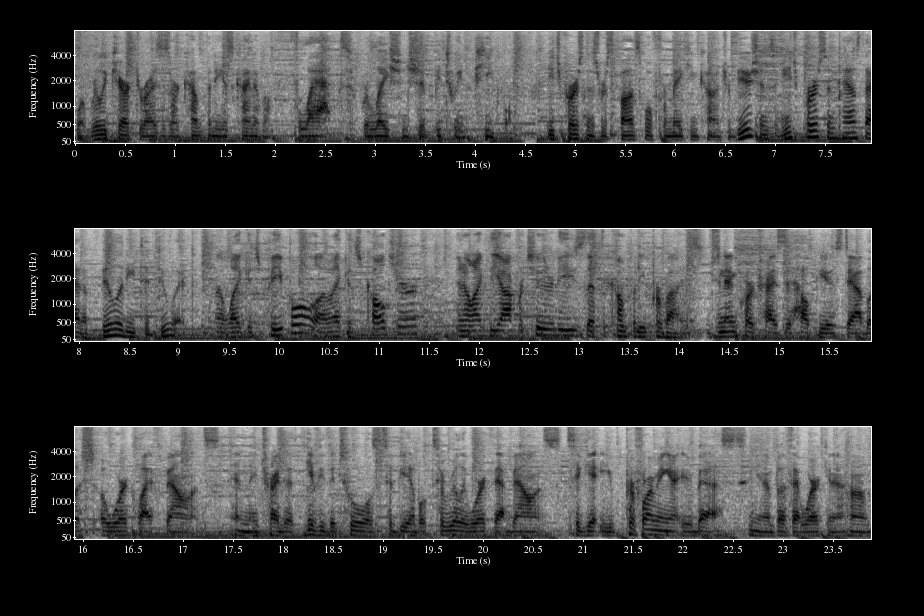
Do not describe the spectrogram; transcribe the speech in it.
What really characterizes our company is kind of a flat relationship between people. Each person is responsible for making contributions, and each person has that ability to do it. I like its people, I like its culture, and I like the opportunities that the company provides. Genencor tries to help you establish a work-life balance, and they try to give you the tools to be able to really work that balance to get you performing at your best, you know, both at work and at home.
